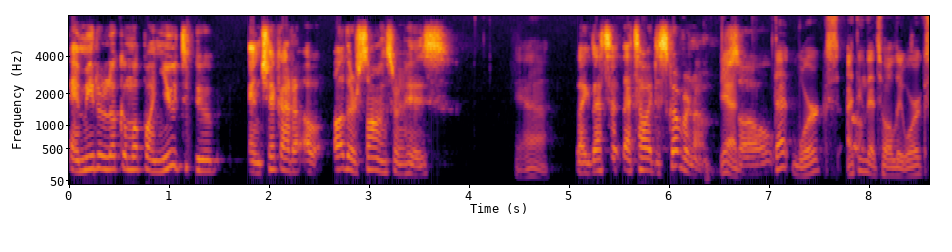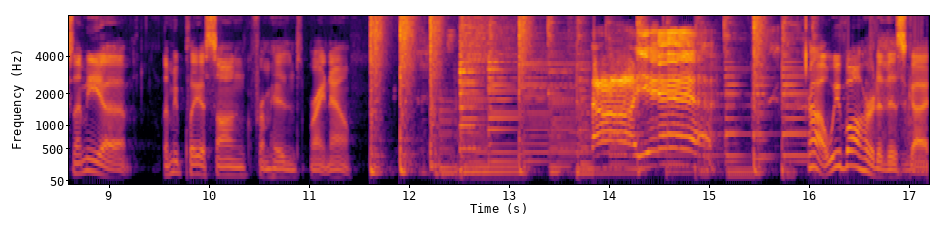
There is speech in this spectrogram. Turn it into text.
and me to look him up on YouTube and check out uh, other songs from his. Yeah. Like that's that's how I discovered him. Yeah. So that works. I think that totally works. Let me uh let me play a song from him right now. ah yeah, Oh, we've all heard of this guy.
